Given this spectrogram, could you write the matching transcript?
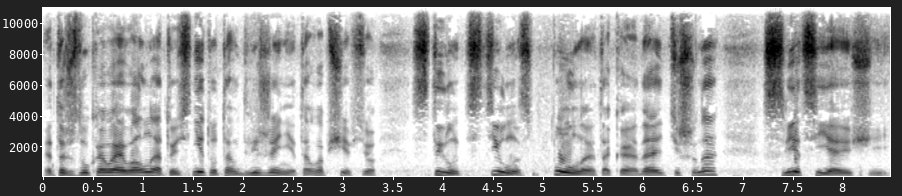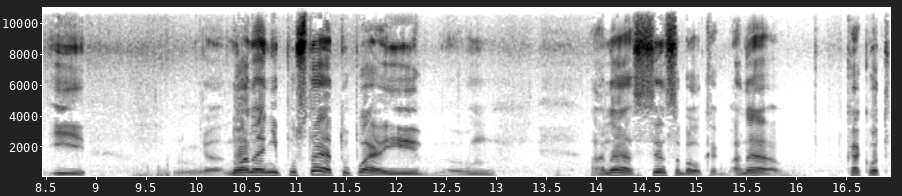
Это же звуковая волна, то есть нету там движения, там вообще все стил, стилность полная такая, да, тишина свет сияющий, и, но она не пустая, тупая, и она sensible, как, она как вот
